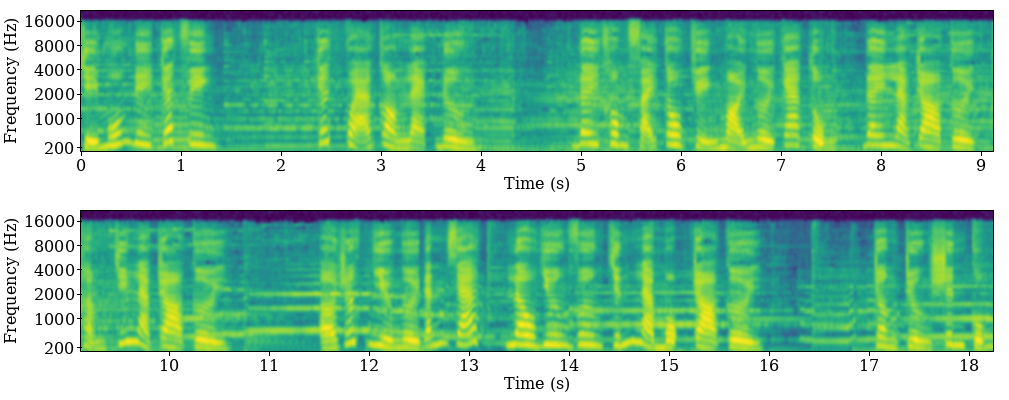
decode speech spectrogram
Chỉ muốn đi kết viên. Kết quả còn lạc đường. Đây không phải câu chuyện mọi người ca tụng. Đây là trò cười, thậm chí là trò cười. Ở rất nhiều người đánh giá Lâu Dương Vương chính là một trò cười. Trần Trường Sinh cũng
